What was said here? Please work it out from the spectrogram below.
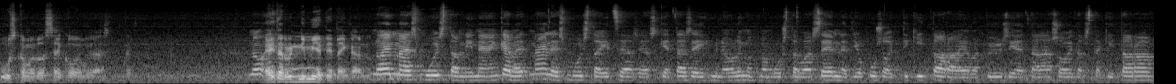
uskomaton sekoilu ja sitten No, ei tarvitse nimiä tietenkään. No en mä edes muista nimeä, enkä mä en edes muista itse asiassa ketä se ihminen oli, mutta mä muistan vaan sen, että joku soitti kitaraa ja mä pyysin, että älä soita sitä kitaraa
